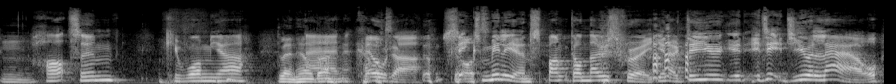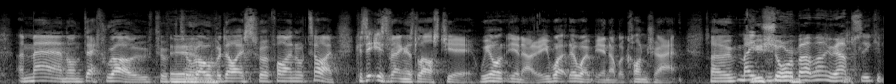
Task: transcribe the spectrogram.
Hmm. Hartson, Kiwomya. Glenn Helder. and Helder, six million spunked on those three. You know, do you is it? Do you allow a man on death row to, to roll the dice for a final time? Because it is Wenger's last year. We all, you know, he won't, there won't be another contract. So maybe You sure about that? You absolutely.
